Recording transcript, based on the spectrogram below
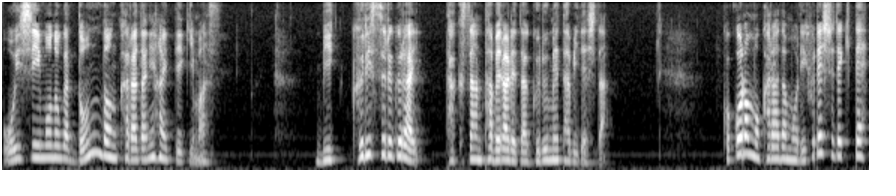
美味しいものがどんどん体に入っていきます。びっくりするぐらいたくさん食べられたグルメ旅でした。心も体もリフレッシュできて、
